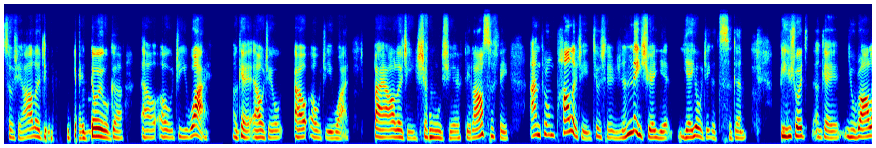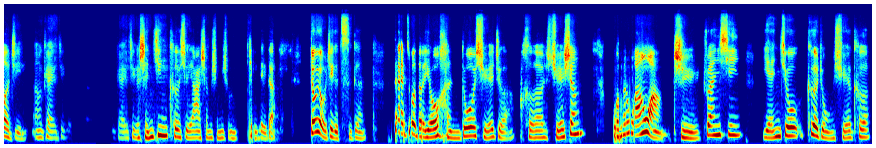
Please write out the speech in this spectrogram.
sociology 都有个 L O G Y，OK，L G L O G Y，biology 生物学，philosophy，anthropology 就是人类学也也有这个词根，比如说 OK，neurology，OK 这个 OK 这个神经科学呀，什么什么什么这类的都有这个词根。在座的有很多学者和学生，我们往往只专心研究各种学科，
